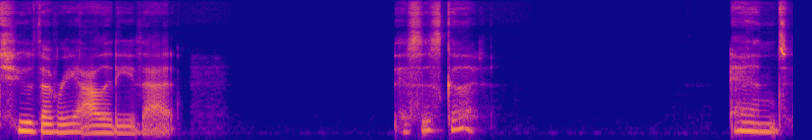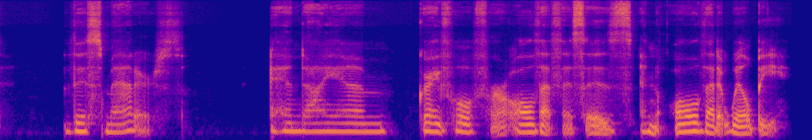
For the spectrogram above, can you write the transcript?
to the reality that this is good and this matters. And I am grateful for all that this is and all that it will be.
